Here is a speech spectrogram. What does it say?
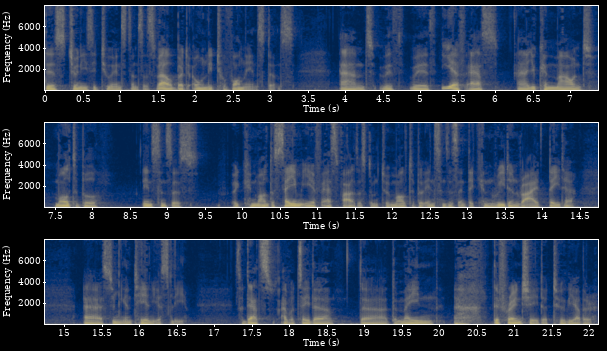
this to an EC2 instance as well, but only to one instance. And with with EFS, uh, you can mount multiple instances. You can mount the same EFS file system to multiple instances, and they can read and write data uh, simultaneously. So that's, I would say, the the the main differentiator to the other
